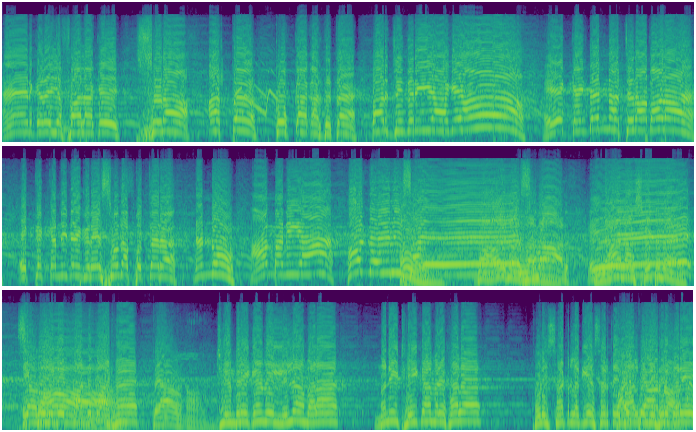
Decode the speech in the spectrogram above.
ਐਨ ਕਹਿੰਦੇ ਜੱਫਾ ਲਾ ਕੇ ਸਿਰਾ ਅੱਤ ਕੋਕਾ ਕਰ ਦਿੱਤਾ ਹੈ। ਪਰ ਜਿੰਦਰੀ ਆ ਗਿਆ ਇਹ ਕਹਿੰਦੇ ਨੱਚਦਾ ਬਾਲਾ ਇੱਕ ਕੰਨੀ ਦੇ ਅੰਗਰੇਜ਼ੋਂ ਦਾ ਪੁੱਤਰ ਸਵਾਰ ਲਾਲਾ। ਇੱਕ ਕੱਦ ਹੈ ਪਿਆਰ ਨਾਲ ਜਿੰਦਰੀ ਕਹਿੰਦੇ ਲੀਲਾ ਵਾਲਾ ਮਨੀ ਠੀਕ ਆ ਮੇਰੇ ਖਿਆਲ ਥੋੜੀ ਸੱਟ ਲੱਗੀ ਹੈ ਸਿਰ ਤੇ ਬਾਲ ਫਿਰ ਨਾਲ। ਕਰੇ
